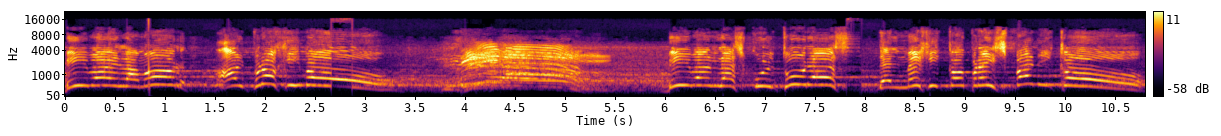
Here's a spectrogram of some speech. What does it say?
¡Viva el amor al prójimo! ¡Viva! ¡Vivan las culturas del México prehispánico!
